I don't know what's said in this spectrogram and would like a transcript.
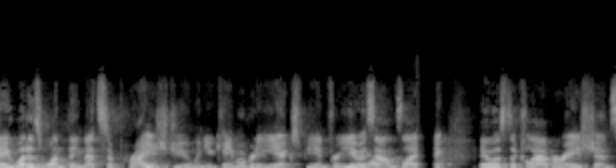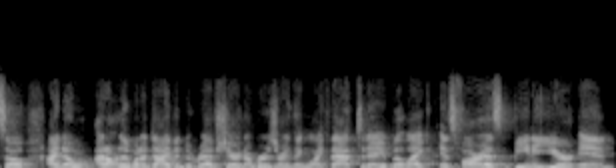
Hey, what is one thing that surprised you when you came over to EXP? And for you, it yeah. sounds like it was the collaboration. So I know I don't really want to dive into rev share numbers or anything like that today, but like as far as being a year in,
